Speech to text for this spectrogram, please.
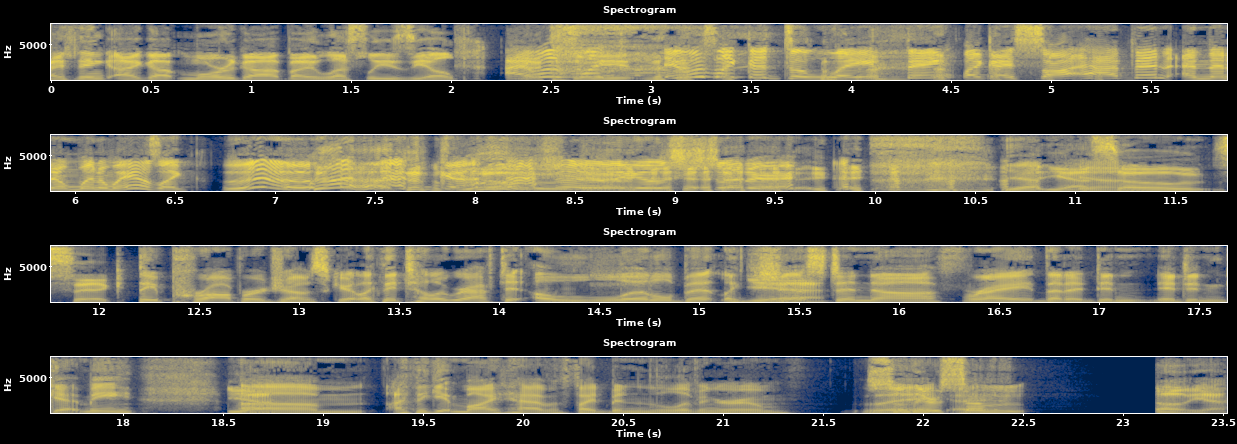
I think I got more got by Leslie's yelp. I was like, it was like a delayed thing. Like I saw it happen, and then it went away. I was like, ooh, you shudder. Yeah, yeah, so sick. a proper jump scare. Like they telegraphed it a little bit, like Yeah. just enough, right? That it didn't it didn't get me. Yeah. Um, I think it might have if I'd been in the living room. so there's some. oh yeah,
